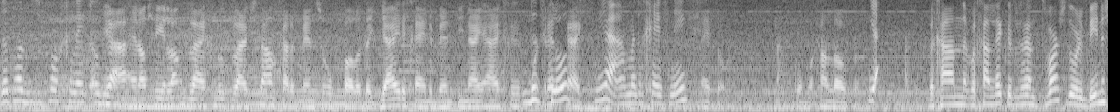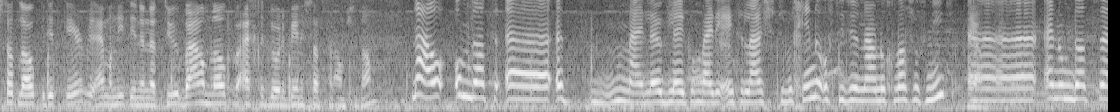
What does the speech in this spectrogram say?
Dat hadden ze vorige week ook Ja, nog. en als we hier lang blij genoeg blijven staan, gaat het mensen opvallen dat jij degene bent die naar je eigen Dat portret klopt, kijkt. ja, maar dat geeft niks. Nee toch? Nou, kom, we gaan lopen. Ja. We gaan, we gaan lekker we gaan dwars door de binnenstad lopen dit keer. We zijn helemaal niet in de natuur. Waarom lopen we eigenlijk door de binnenstad van Amsterdam? Nou, omdat eh, het mij leuk leek om bij die etalage te beginnen, of die er nou nog was of niet. Ja. Eh, en omdat eh,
